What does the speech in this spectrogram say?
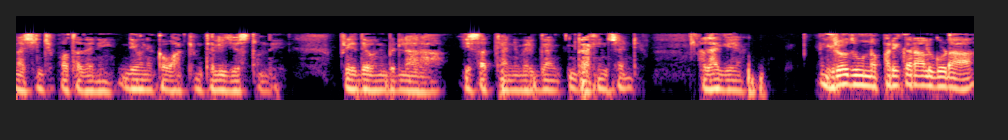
నశించిపోతుందని దేవుని యొక్క వాక్యం తెలియజేస్తుంది. ప్రియ దేవుని బిడ్డారా ఈ సత్యాన్ని మీరు గ్రహించండి. అలాగే ఈరోజు ఉన్న పరికరాలు కూడా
